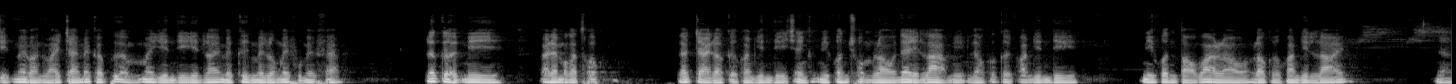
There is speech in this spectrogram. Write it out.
จิตไม่หวั่นไหวใจไม่กระเพื่อมไม่ยินดียินร้ายไม่ขึ้นไม่ลงไม่ผูไม่แฝบแล้วเกิดมีอะไรมากระทบ แล้วใจเราเกิดความยินดี เช่นมีคนชมเราได้ลาบมีเราก็เกิดความยินดี มีคนต่อว่าเราเราเกิดความยินร้ายนะ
